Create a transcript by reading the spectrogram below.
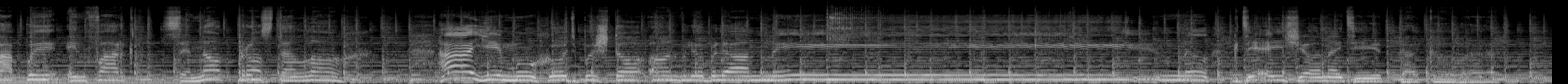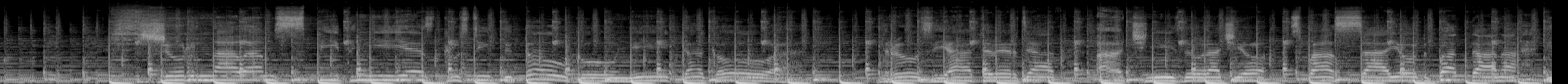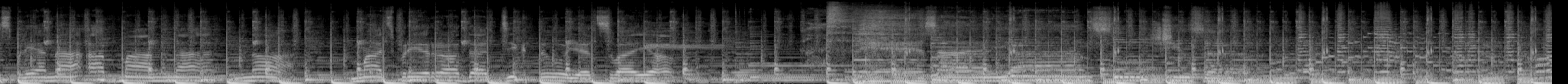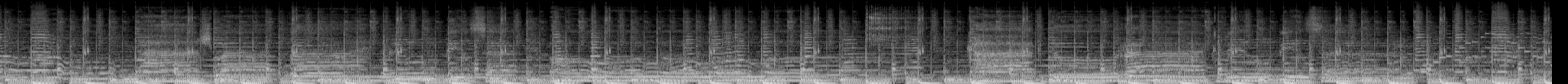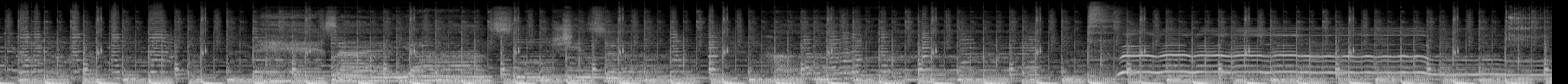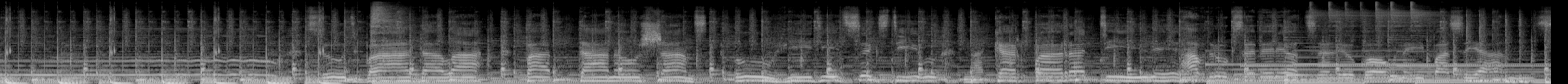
У папы инфаркт, сынок просто лох. А ему хоть бы что он влюбленный. Ну, где еще найти такого? С журналом спит, не ест, грустит и толку никакого. Друзья твердят, очнись, дурачье Спасают ботана из плена обмана. Но мать природа диктует свое Мезальянс случился Судьба дала Паттану шанс увидеть секс-диву на корпоративе. А вдруг соберется любовный пасьянс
